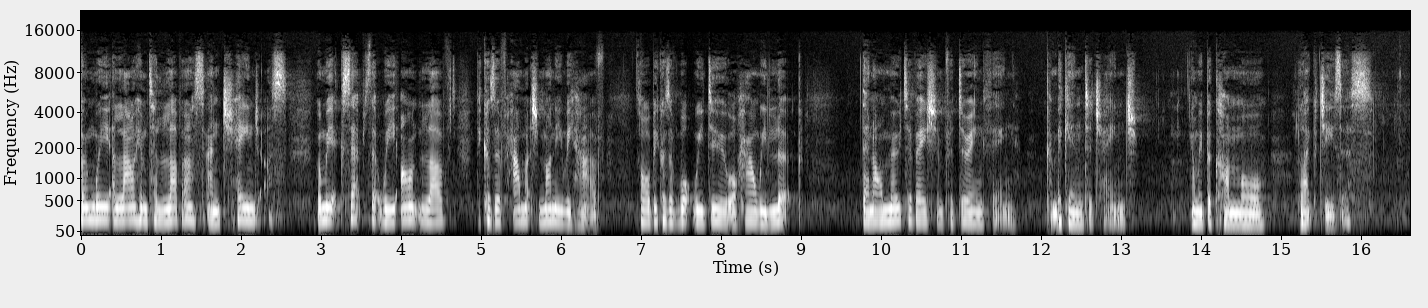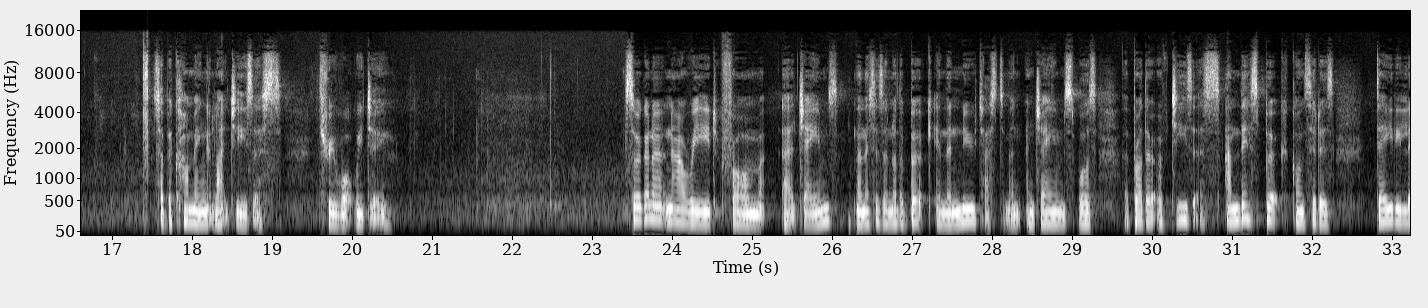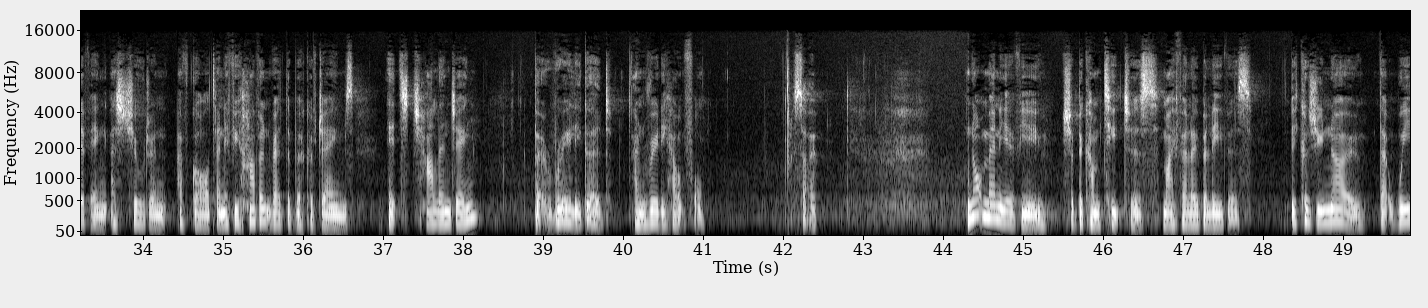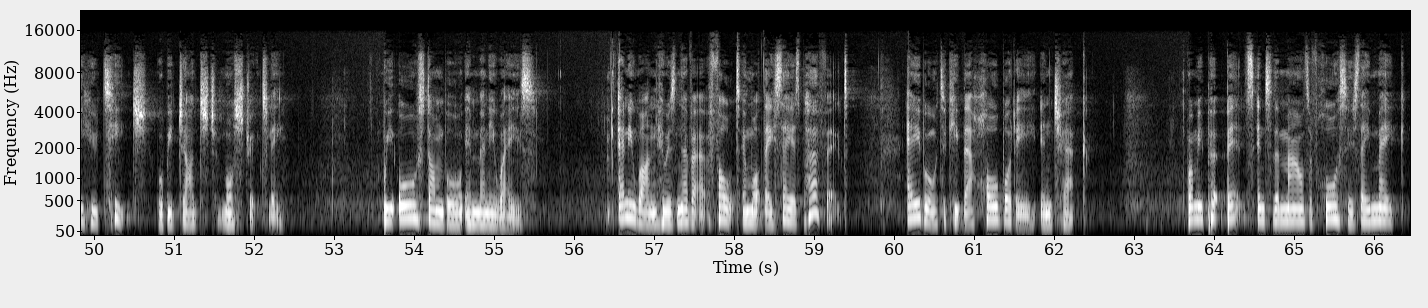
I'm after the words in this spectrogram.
when we allow him to love us and change us, when we accept that we aren't loved because of how much money we have, or because of what we do, or how we look, then our motivation for doing thing can begin to change, and we become more like Jesus. So, becoming like Jesus through what we do. So, we're going to now read from uh, James, and this is another book in the New Testament. And James was a brother of Jesus. And this book considers daily living as children of God. And if you haven't read the book of James, it's challenging, but really good and really helpful. So, not many of you should become teachers, my fellow believers, because you know that we who teach will be judged more strictly. We all stumble in many ways. Anyone who is never at fault in what they say is perfect, able to keep their whole body in check. When we put bits into the mouths of horses they make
